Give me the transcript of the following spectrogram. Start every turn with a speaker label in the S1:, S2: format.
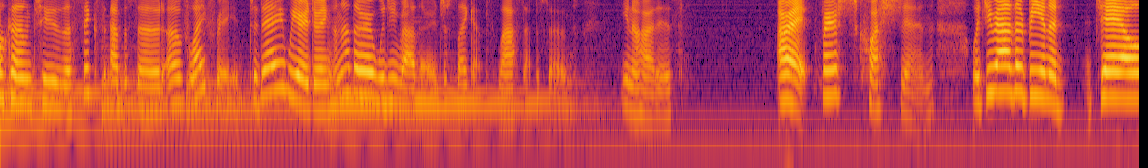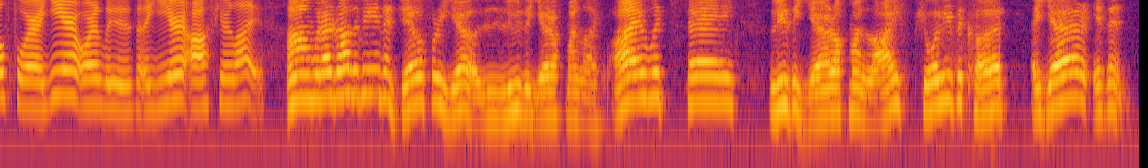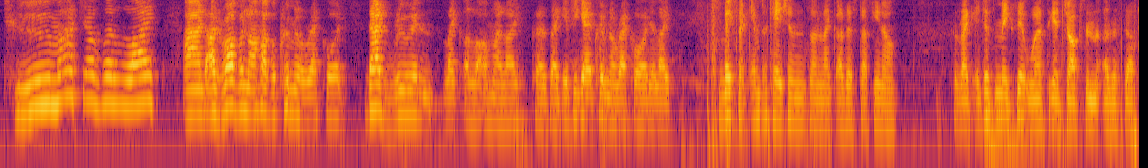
S1: welcome to the sixth episode of Life Raid. Today we are doing another Would You Rather, just like last episode. You know how it is. Alright, first question Would you rather be in a jail for a year or lose a year off your life?
S2: Um, would I rather be in a jail for a year or lose a year of my life? I would say lose a year of my life purely because a year isn't too much of a life and I'd rather not have a criminal record. That'd ruin like a lot of my life because like if you get a criminal record, it like makes like implications on like other stuff, you know. Because like it just makes it worse to get jobs and other stuff.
